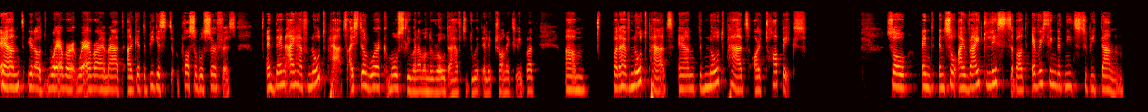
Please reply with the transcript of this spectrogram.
And, you know, wherever, wherever I'm at, I'll get the biggest possible surface. And then I have notepads. I still work mostly when I'm on the road. I have to do it electronically, but um, but I have notepads, and the notepads are topics. So and and so I write lists about everything that needs to be done,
